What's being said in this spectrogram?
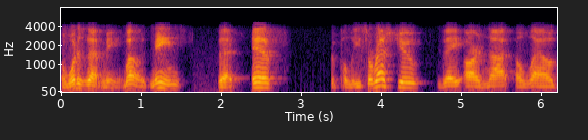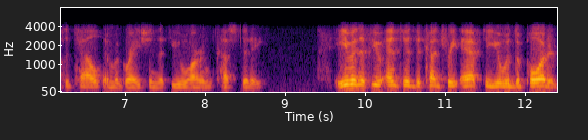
And what does that mean? Well, it means that if the police arrest you, they are not allowed to tell immigration that you are in custody. even if you entered the country after you were deported,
